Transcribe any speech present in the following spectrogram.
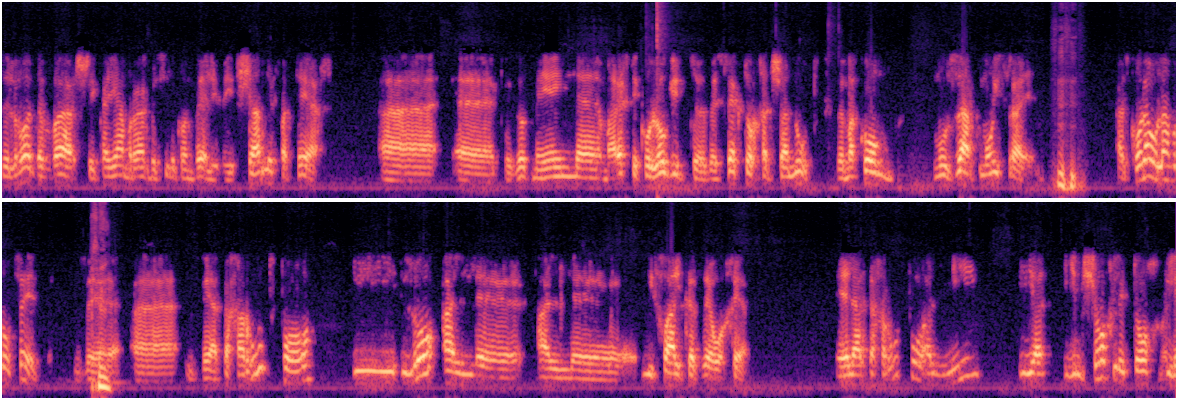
זה לא הדבר שקיים רק בסיליקון ואלי, ואפשר לפתח uh, uh, זאת מעין מערכת אקולוגית בסקטור חדשנות במקום מוזר כמו ישראל, אז כל העולם רוצה את זה. כן. והתחרות פה היא לא על, על מפעל כזה או אחר, אלא התחרות פה על מי ימשוך לתוך, ל,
